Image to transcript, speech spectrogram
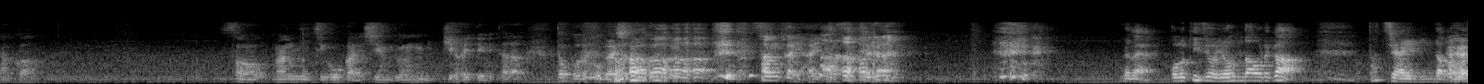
なんかその何日後かに新聞開いてみたらどこどこ会社どこどこ傘下に入りますみたいな。でねこの記事を読んだ俺が立ち会い人だろうな。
